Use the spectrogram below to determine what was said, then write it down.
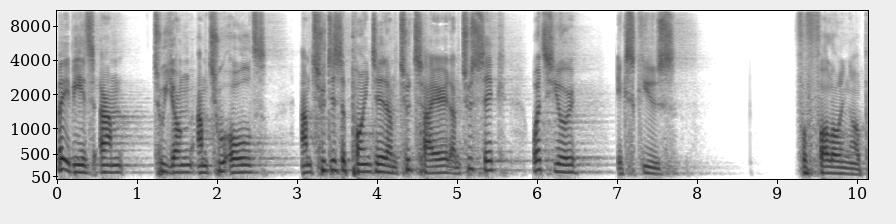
Maybe it's I'm too young, I'm too old, I'm too disappointed, I'm too tired, I'm too sick. What's your excuse for following up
